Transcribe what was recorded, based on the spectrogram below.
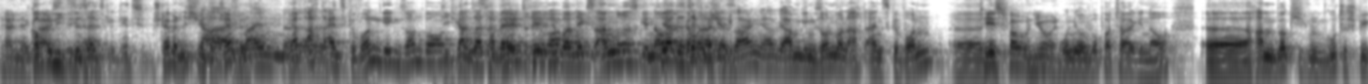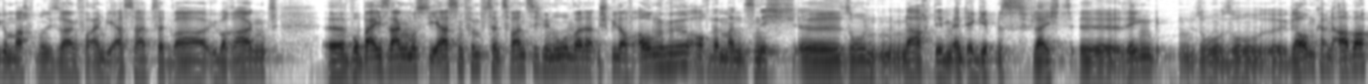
ja in der Kommt nicht, jetzt, jetzt stellen wir nicht ja, über Sheffield. Ich mein, Ihr habt 8-1 äh, gewonnen gegen Sonnborn. Die ganze Welt redet über nichts anderes. Genau, ja, das kann man das ja sagen. Ja, wir haben gegen Sonnborn 8-1 gewonnen. Äh, TSV Union. Union Wuppertal, genau. Äh, haben wirklich ein gutes Spiel gemacht, muss ich sagen. Vor allem die erste Halbzeit war überragend. Äh, wobei ich sagen muss, die ersten 15, 20 Minuten war das ein Spiel auf Augenhöhe, auch wenn man es nicht äh, so nach dem Endergebnis vielleicht äh, sehen, so, so äh, glauben kann. Aber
